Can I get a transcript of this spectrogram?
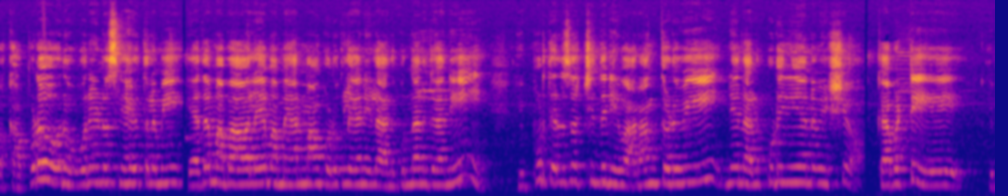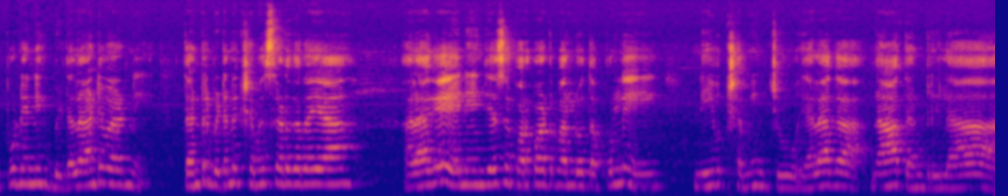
ఒకప్పుడు నువ్వు నేను స్నేహితులమి ఏదో మా బావలే మా మేనమామ కొడుకులే అని ఇలా అనుకున్నాను కానీ ఇప్పుడు తెలిసొచ్చింది నీవు అనంతుడివి నేను అల్పుడిని అన్న విషయం. కాబట్టి ఇప్పుడు నేను నీకు బిడ్డలాంటి వాడిని. తండ్రి బిడ్డని క్షమిస్తాడు కదయ్యా. అలాగే నేను చేసిన పొరపాటు పనులు తప్పుల్ని నీవు క్షమించు. ఎలాగా? నా తండ్రిలా.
